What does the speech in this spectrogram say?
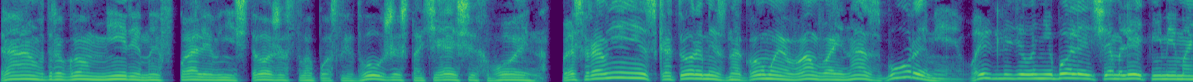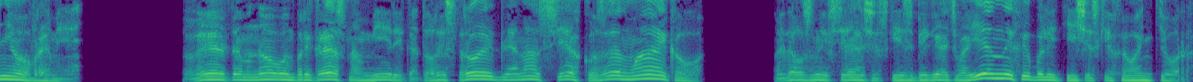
Там, в другом мире, мы впали в ничтожество после двух жесточайших войн, по сравнению с которыми знакомая вам война с бурами выглядела не более чем летними маневрами. В этом новом прекрасном мире, который строит для нас всех кузен Майкл, мы должны всячески избегать военных и политических авантюр.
